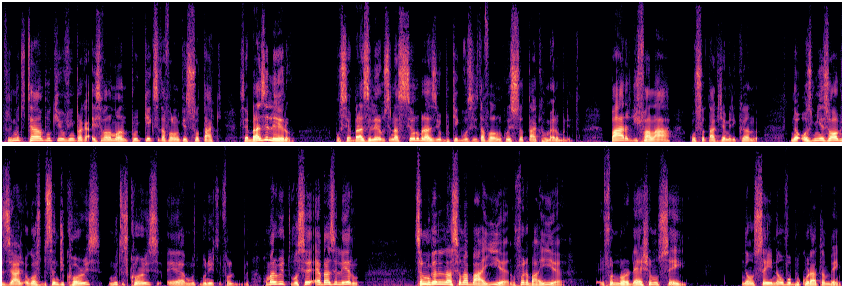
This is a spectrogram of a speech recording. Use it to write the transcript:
faz muito tempo que eu vim pra cá. E você fala, mano, por que, que você tá falando com esse sotaque? Você é brasileiro. Você é brasileiro, você nasceu no Brasil, por que, que você está falando com esse sotaque, Romero Brito? Para de falar com sotaque de americano. Não, as minhas obras, eu gosto bastante de cores, muitas cores, é muito bonito. Falo, Romero Brito, você é brasileiro. Se eu não me engano, ele nasceu na Bahia, não foi na Bahia? Ele foi no Nordeste, eu não sei. Não sei, não vou procurar também.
